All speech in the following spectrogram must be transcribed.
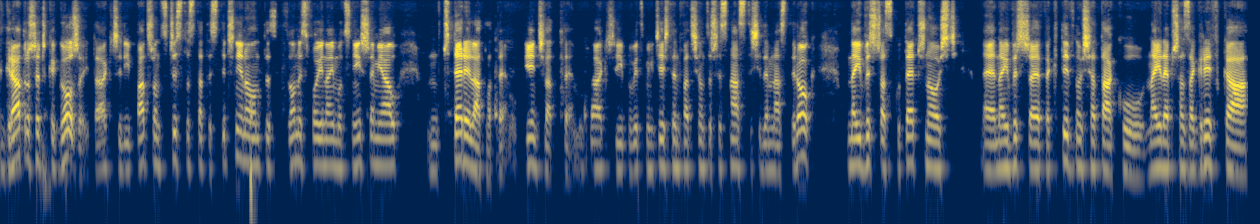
gra troszeczkę gorzej, tak? Czyli patrząc czysto statystycznie, no on te sezony swoje najmocniejsze miał 4 lata temu, 5 lat temu, tak? Czyli powiedzmy gdzieś ten 2016-17 rok, najwyższa skuteczność, e, najwyższa efektywność ataku, najlepsza zagrywka,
